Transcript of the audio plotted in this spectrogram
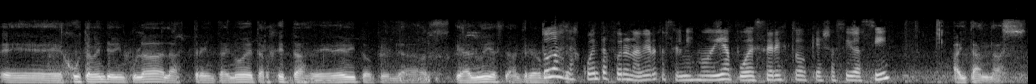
eh, justamente vinculada a las 39 tarjetas de débito que, las, que aludí anteriormente. ¿Todas las cuentas fueron abiertas el mismo día? ¿Puede ser esto que haya sido así? Hay tandas.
